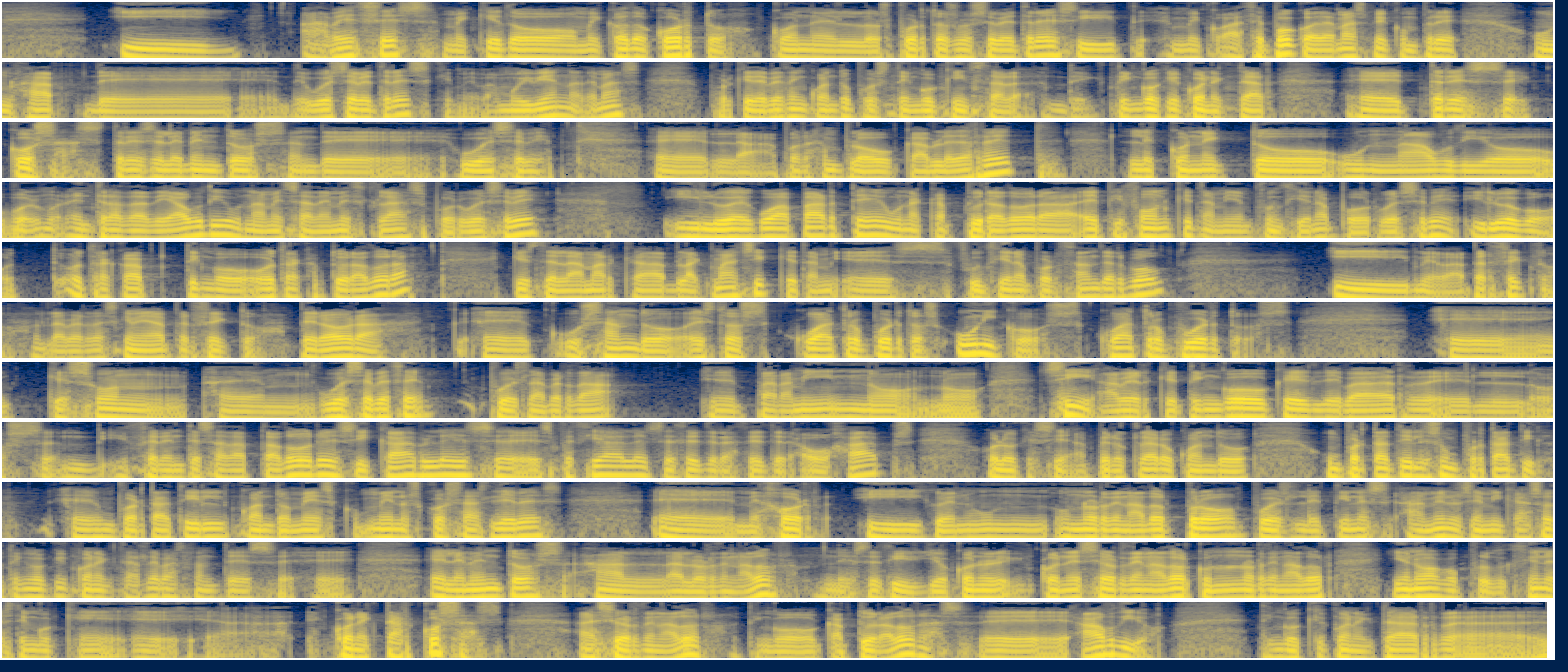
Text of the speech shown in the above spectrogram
y a veces me quedo me quedo corto con el, los puertos USB 3 y me, hace poco además me compré un hub de, de, USB 3 que me va muy bien además porque de vez en cuando pues tengo que instalar de, tengo que conectar eh, tres eh, cosas tres elementos de USB eh, la, por ejemplo cable de red le conecto un audio entrada de audio una mesa de mezclas por USB y luego aparte una capturadora Epiphone que también funciona por USB y luego otra tengo otra capturadora que es de la marca Blackmagic que también es, funciona por Thunderbolt y me va perfecto. La verdad es que me va perfecto. Pero ahora eh, usando estos cuatro puertos únicos cuatro puertos eh, que son eh, USB-C pues la verdad eh, para mí no, no. Sí, a ver, que tengo que llevar eh, los diferentes adaptadores y cables eh, especiales, etcétera, etcétera, o hubs o lo que sea. Pero claro, cuando un portátil es un portátil, eh, un portátil, cuanto mes- menos cosas lleves, mejor. Y con un, un ordenador pro, pues le tienes, al menos en mi caso, tengo que conectarle bastantes elementos al, al ordenador. Es decir, yo con, con ese ordenador, con un ordenador, yo no hago producciones, tengo que conectar cosas a ese ordenador. Tengo capturadoras, eh, audio, tengo que conectar eh,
